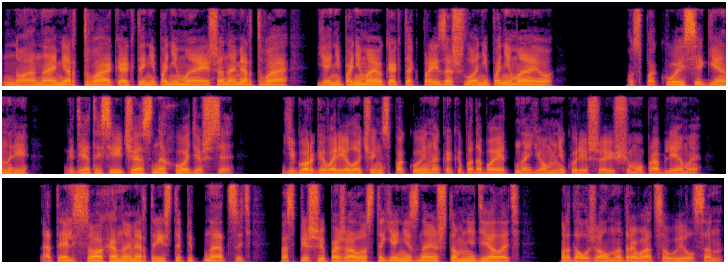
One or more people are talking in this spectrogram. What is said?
«Но она мертва, как ты не понимаешь, она мертва! Я не понимаю, как так произошло, не понимаю!» «Успокойся, Генри. Где ты сейчас находишься?» Егор говорил очень спокойно, как и подобает наемнику, решающему проблемы. «Отель Соха, номер 315. Поспеши, пожалуйста, я не знаю, что мне делать», — продолжал надрываться Уилсон.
